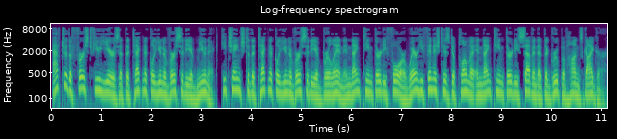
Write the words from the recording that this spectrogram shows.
After the first few years at the Technical University of Munich, he changed to the Technical University of Berlin in 1934 where he finished his diploma in 1937 at the group of Hans Geiger.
